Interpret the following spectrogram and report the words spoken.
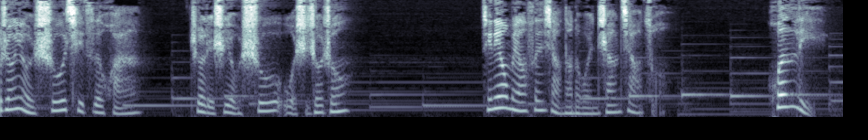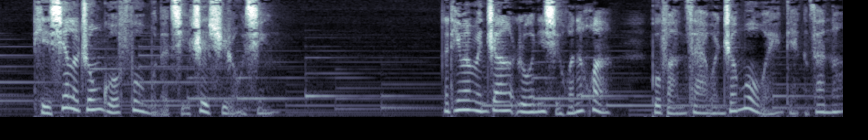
中有书气自华，这里是有书，我是周周。今天我们要分享到的文章叫做《婚礼》，体现了中国父母的极致虚荣心。那听完文章，如果你喜欢的话，不妨在文章末尾点个赞哦。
